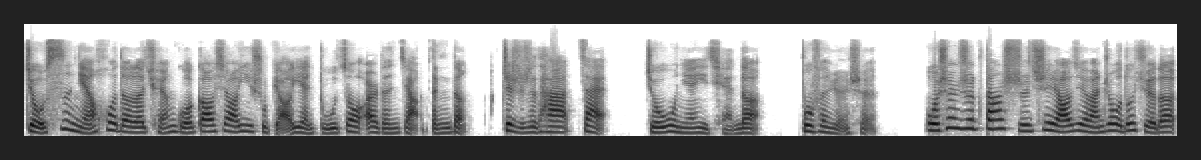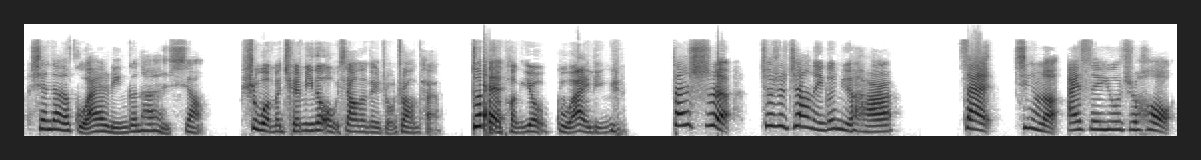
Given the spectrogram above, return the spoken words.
九四年获得了全国高校艺术表演独奏二等奖等等，这只是他在九五年以前的部分人生。我甚至当时去了解完之后，我都觉得现在的谷爱凌跟他很像，是我们全民的偶像的那种状态。对，朋友谷爱凌。但是就是这样的一个女孩，在进了 ICU 之后，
